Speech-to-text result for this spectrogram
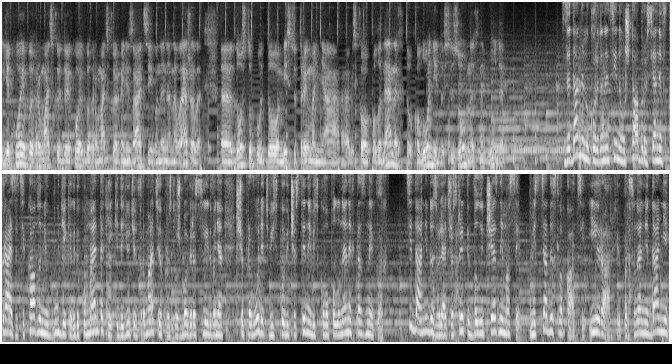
якої би громадської до якої би громадської організації вони не належали, е, доступу до місць утримання е, військовополонених, до колоній, до СІЗО в них не буде. За даними координаційного штабу, росіяни вкрай зацікавлені у будь-яких документах, які дають інформацію про службові розслідування, що проводять військові частини військовополонених та зниклих. Ці дані дозволяють розкрити величезний масив, місця дислокації, ієрархію, персональні дані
